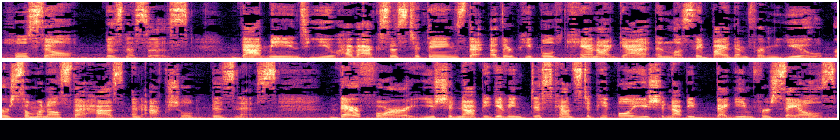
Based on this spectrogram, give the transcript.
wholesale businesses. That means you have access to things that other people cannot get unless they buy them from you or someone else that has an actual business. Therefore, you should not be giving discounts to people. You should not be begging for sales.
